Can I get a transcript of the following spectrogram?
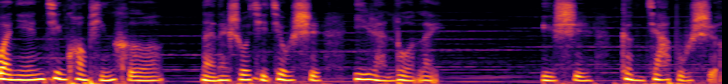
晚年境况平和，奶奶说起旧事依然落泪，于是更加不舍。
